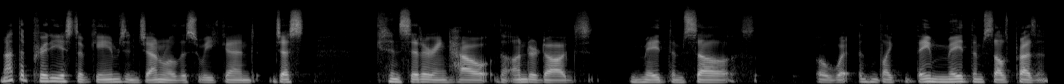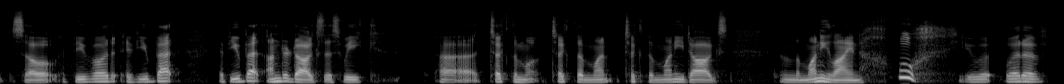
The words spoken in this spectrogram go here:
not the prettiest of games in general this weekend, just considering how the underdogs made themselves away, like they made themselves present. So, if you vote, if you bet, if you bet underdogs this week, uh, took the took the mon- took the money dogs and the money line, whew, you would have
